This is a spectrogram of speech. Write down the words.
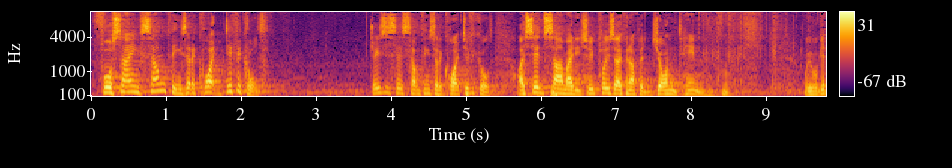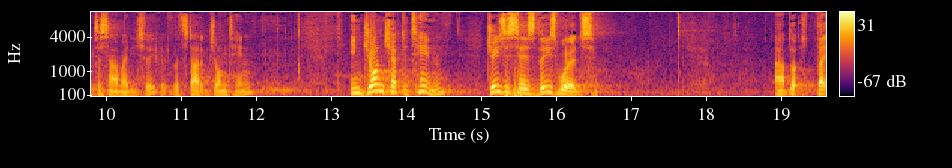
for saying some things that are quite difficult. Jesus says some things that are quite difficult. I said Psalm 82. Please open up at John 10. we will get to Psalm 82, but let's start at John 10. In John chapter 10, Jesus says these words uh, they,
